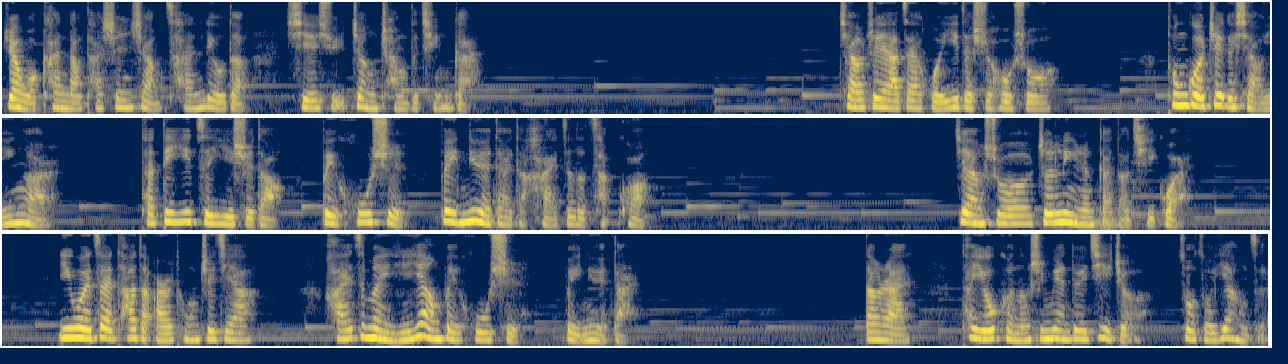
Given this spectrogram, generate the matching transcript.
让我看到他身上残留的些许正常的情感。乔治亚在回忆的时候说：“通过这个小婴儿，他第一次意识到被忽视、被虐待的孩子的惨况。”这样说真令人感到奇怪，因为在他的儿童之家，孩子们一样被忽视、被虐待。当然，他有可能是面对记者做做样子，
